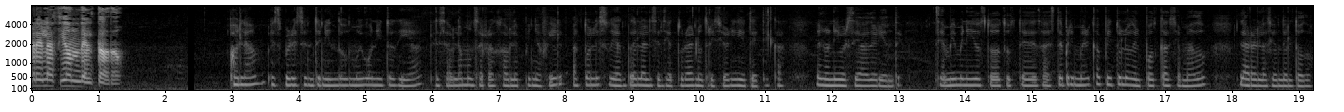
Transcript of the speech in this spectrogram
relación del todo. Hola, espero estén teniendo un muy bonito día. Les habla Montserrat Jable Peñafiel, actual estudiante de la licenciatura de Nutrición y Dietética en la Universidad de Oriente. Sean bienvenidos todos ustedes a este primer capítulo del podcast llamado La relación del todo.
